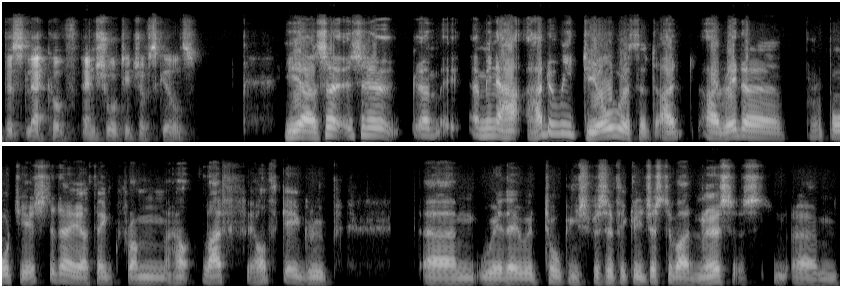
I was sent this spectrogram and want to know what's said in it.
this lack of and shortage of skills. Yeah, so so um, I mean, how, how do we deal with it? I I read a report yesterday, I think, from Health, Life Healthcare Group, um, where they were talking specifically just about nurses um,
